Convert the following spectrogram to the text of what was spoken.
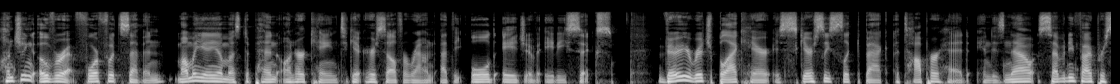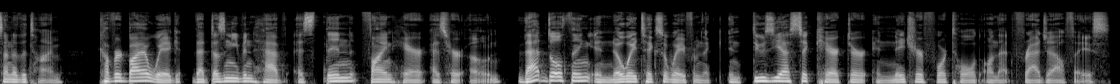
Hunching over at 4 foot 7, Mama Yaya must depend on her cane to get herself around at the old age of 86. Very rich black hair is scarcely slicked back atop her head and is now 75% of the time covered by a wig that doesn't even have as thin, fine hair as her own. That dull thing in no way takes away from the enthusiastic character and nature foretold on that fragile face.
